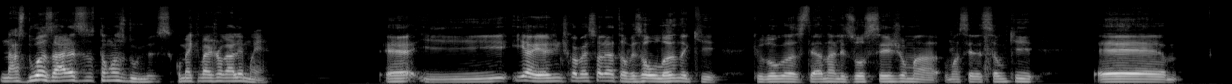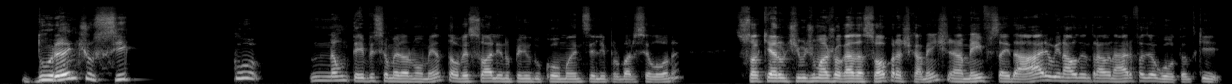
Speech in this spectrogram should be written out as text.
nas duas áreas estão as dúvidas. Como é que vai jogar a Alemanha? É, e, e aí a gente começa a olhar, talvez a Holanda, que, que o Douglas até analisou, seja uma, uma seleção que é, durante o ciclo não teve seu melhor momento, talvez só ali no período como antes ele para o Barcelona. Só que era um time de uma jogada só, praticamente, né? A Memphis sair da área, o Hinaldo entrava na área e fazia o gol. Tanto que,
